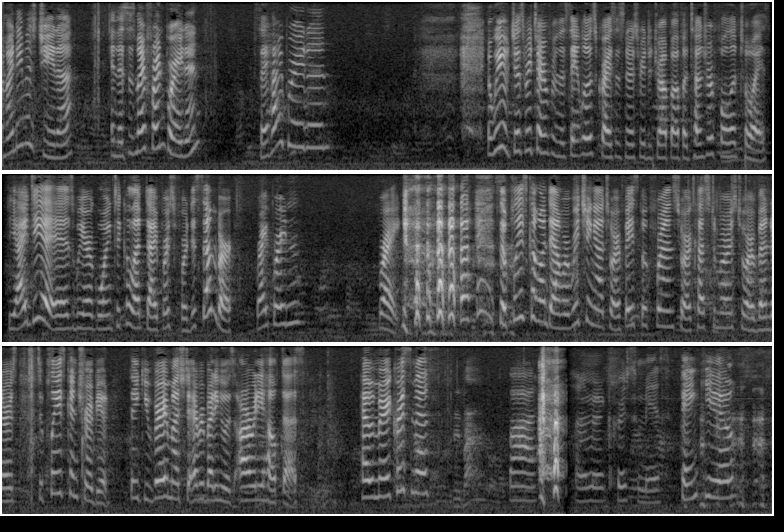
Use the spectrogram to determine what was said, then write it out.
Hi, my name is Gina, and this is my friend Braden. Say hi, Braden. And we have just returned from the St. Louis Crisis Nursery to drop off a tundra full of toys. The idea is we are going to collect diapers for December. Right, Braden? Right. so please come on down. We're reaching out to our Facebook friends, to our customers, to our vendors to please contribute. Thank you very much to everybody who has already helped us. Have a Merry Christmas. Bye. Bye. Merry Christmas. Thank you.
